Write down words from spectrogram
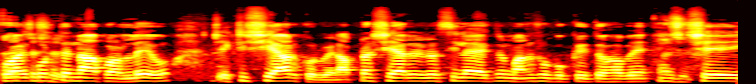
ক্রয় আচ্ছা, করতে না পারলেও একটি শেয়ার করবেন। আপনার শেয়ারের রসিলায় একজন মানুষ উপকৃত হবে। আচ্ছা। সেই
